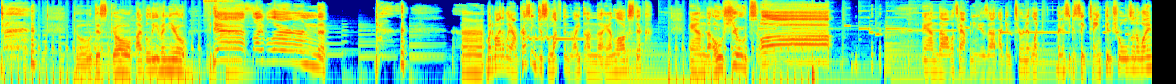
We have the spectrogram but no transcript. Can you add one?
go, Disco. I believe in you. Yes! I've learned! Uh, but by the way, I'm pressing just left and right on the analog stick. And, uh, oh shoot! Oh! and uh, what's happening is that I can turn it like, I guess you could say tank controls in a way.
